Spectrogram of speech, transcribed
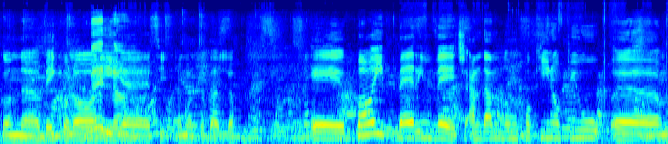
con eh, bei colori, eh, sì, è molto bello. E poi per invece, andando un pochino più ehm,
